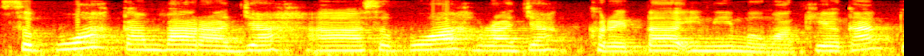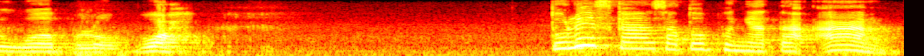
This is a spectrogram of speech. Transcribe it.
Sebuah gambar rajah, uh, sebuah rajah kereta ini mewakilkan 20 buah. Tuliskan satu pernyataan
